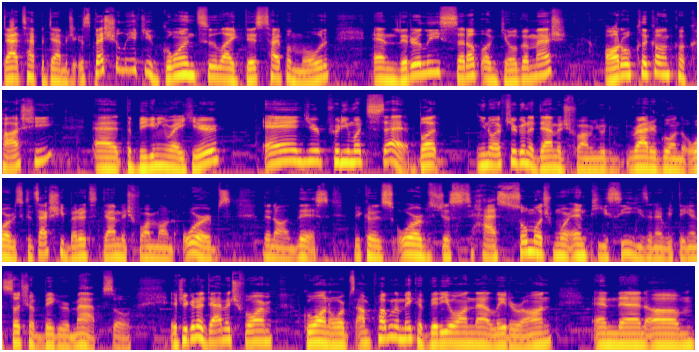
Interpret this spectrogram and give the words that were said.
that type of damage, especially if you go into like this type of mode and literally set up a Gilgamesh, auto click on Kakashi at the beginning right here, and you're pretty much set. But you know, if you're gonna damage farm, you would rather go on the orbs because it's actually better to damage farm on orbs than on this because orbs just has so much more NPCs and everything and such a bigger map. So if you're gonna damage farm, go on orbs. I'm probably gonna make a video on that later on, and then um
